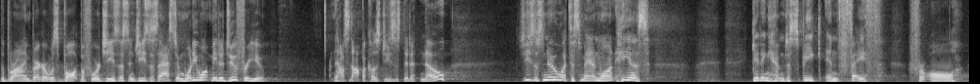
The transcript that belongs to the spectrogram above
The blind beggar was brought before Jesus, and Jesus asked him, What do you want me to do for you? Now, it's not because Jesus didn't know. Jesus knew what this man wanted. He is getting him to speak in faith for all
